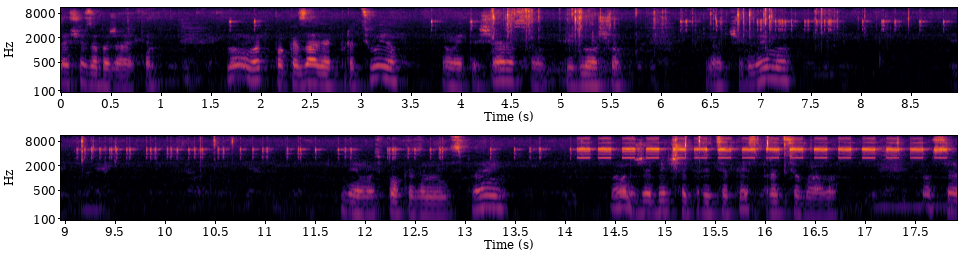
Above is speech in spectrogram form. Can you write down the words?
Все, що забажаєте. Ну от, показав, як працює. Давайте ще раз підношу датчик диму. Дивимось покази на дисплеї. Ну, От вже більше 30 спрацювало. Ну, все,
